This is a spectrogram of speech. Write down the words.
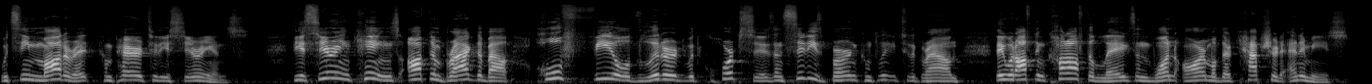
would seem moderate compared to the Assyrians. The Assyrian kings often bragged about whole fields littered with corpses and cities burned completely to the ground. They would often cut off the legs and one arm of their captured enemies,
